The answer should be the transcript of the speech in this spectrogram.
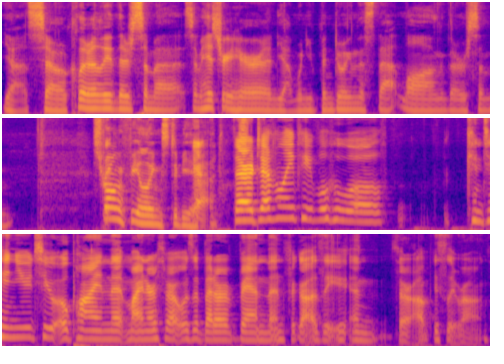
Yeah. So clearly there's some uh, some history here, and yeah, when you've been doing this that long, there are some strong feelings to be Yeah, had. there are definitely people who will continue to opine that Minor Threat was a better band than Fugazi, and they're obviously wrong.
